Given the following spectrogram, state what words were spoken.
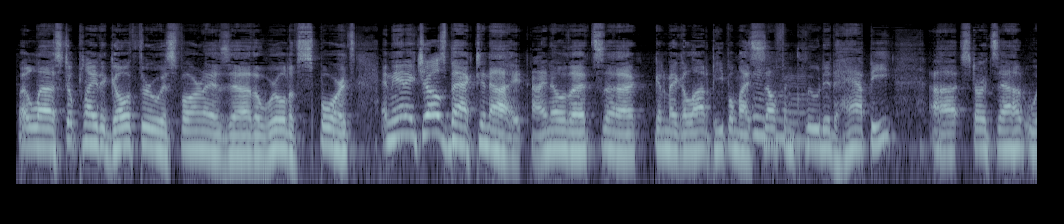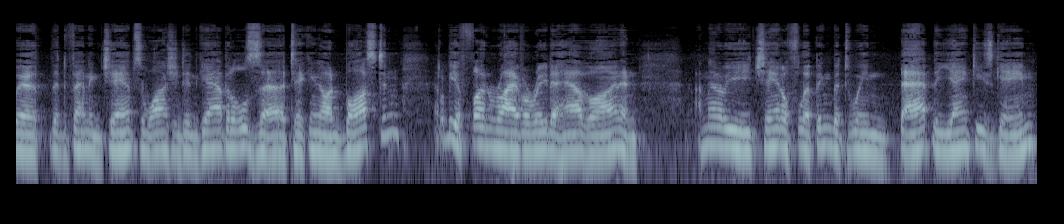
Well, uh, still plenty to go through as far as uh, the world of sports. And the NHL's back tonight. I know that's uh, going to make a lot of people, myself included, happy. Uh, starts out with the defending champs, Washington Capitals, uh, taking on Boston. That'll be a fun rivalry to have on, and I'm going to be channel flipping between that, the Yankees game.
